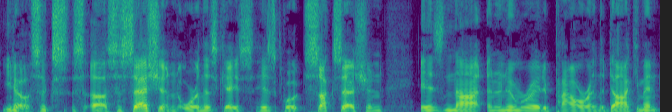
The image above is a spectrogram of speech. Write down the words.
you know, su- uh, secession, or in this case, his quote, succession is not an enumerated power in the document.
